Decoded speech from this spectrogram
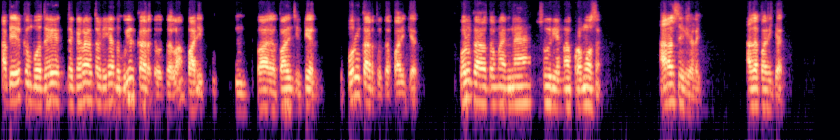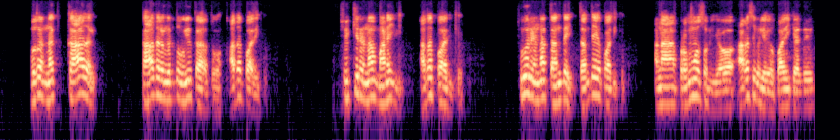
அப்படி இருக்கும்போது இந்த கிரகத்துடைய அந்த உயிர் காரத்துவத்தை எல்லாம் பாடி பா- பாதிச்சுக்கிட்டே இருக்கும். பொருள் காரத்துவத்தை பாதிக்காது. பொருள் காரத்துவமா என்ன? சூரியன்னா ப்ரமோஷன் அரசு வேலை. அதை பாதிக்காது. புதன்னா காதல். காதலங்கிறது உயிர் காரத்துவம். அதை பாதிக்கும். சுக்கிரன்னா மனைவி. அதை பாதிக்கும். சூரியனா தந்தை. தந்தையை பாதிக்கும். ஆனா ப்ரமோஷனையோ அரசுகளையோ பாதிக்காது.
